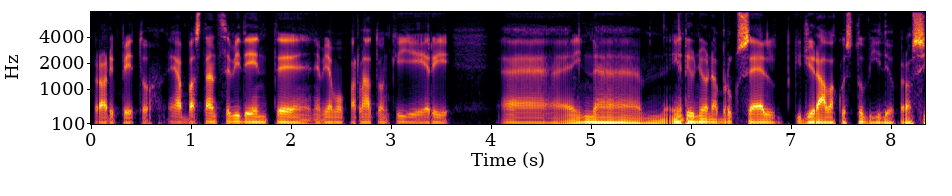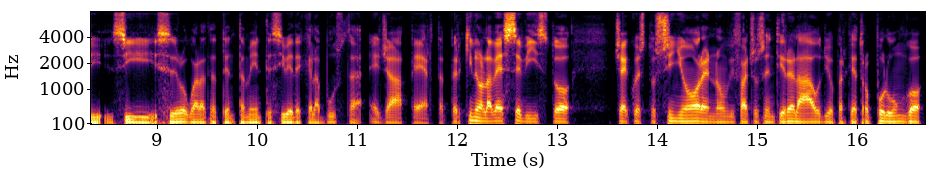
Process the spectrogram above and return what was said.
però ripeto, è abbastanza evidente, ne abbiamo parlato anche ieri, eh, in, eh, in, riunione a Bruxelles girava questo video, però si, si, se lo guardate attentamente si vede che la busta è già aperta. Per chi non l'avesse visto, c'è questo signore, non vi faccio sentire l'audio perché è troppo lungo,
